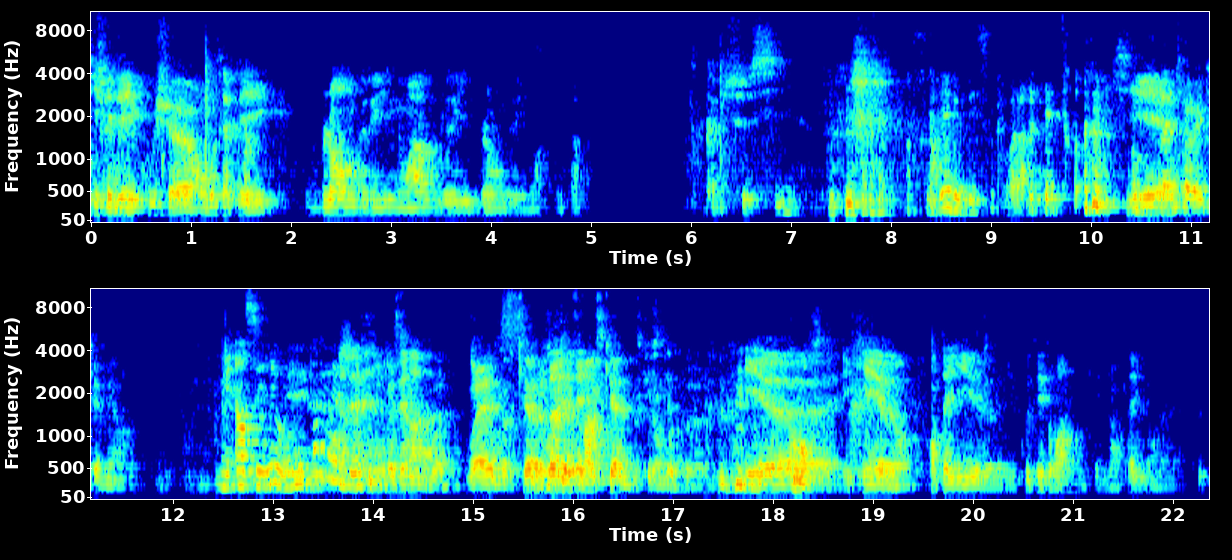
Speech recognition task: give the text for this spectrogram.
qui fait des couches, euh, en gros ça fait blanc, gris, noir, gris, blanc, gris, noir, comme ça. Comme ceci. Insérer le dessin, Voilà. peut-être. Qui est. euh, Montre la caméra. Mais insérer au montage. On verra. Ouais, parce que Euh, on va faire peut-être. un scan parce que là on voit pas. et, euh, Comment ça et qui est euh, entaillé euh, du côté droit, donc il y a une entaille dans la queue.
